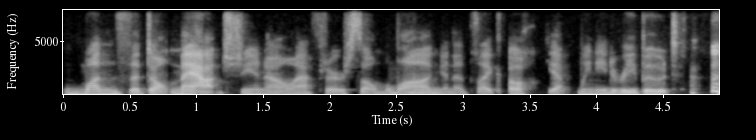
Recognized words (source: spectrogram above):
ones that don't match, you know, after so long, mm-hmm. and it's like, oh, yeah, we need to reboot.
